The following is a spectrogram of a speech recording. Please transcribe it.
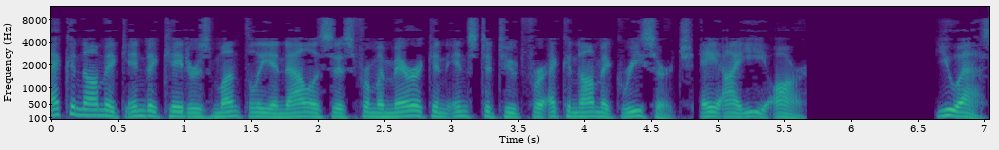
Economic Indicators Monthly Analysis from American Institute for Economic Research U.S.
